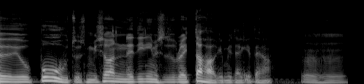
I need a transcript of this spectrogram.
tööjõupuudus, mis on, need inimesed võib-olla ei tahagi midagi teha mm. -hmm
